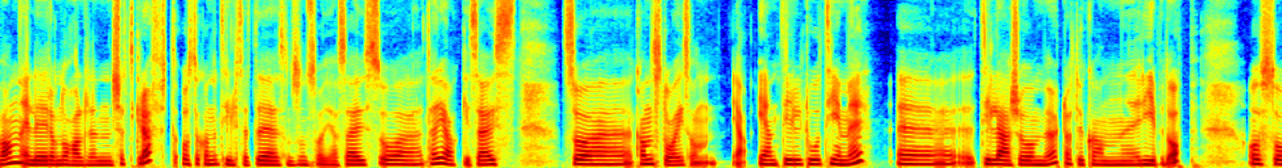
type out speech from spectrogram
vann, eller om du har en kjøttkraft, og så kan du tilsette sånn som soyasaus og teriyaki-saus så eh, kan det stå i sånn ja, én til to timer eh, til det er så mørt at du kan rive det opp. Og så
